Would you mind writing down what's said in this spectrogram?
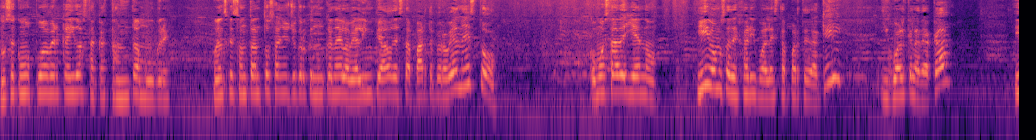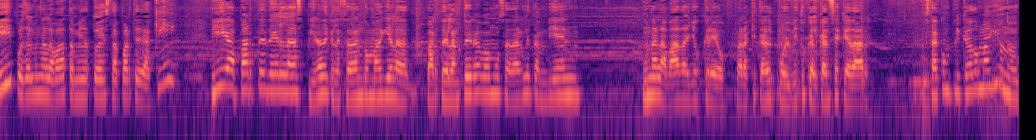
No sé cómo pudo haber caído hasta acá tanta mugre. Bueno, es que son tantos años, yo creo que nunca nadie lo había limpiado de esta parte, pero vean esto. Cómo está de lleno. Y vamos a dejar igual esta parte de aquí, igual que la de acá. Y pues darle una lavada también a toda esta parte de aquí. Y aparte de la aspirada que le está dando Maggie a la parte delantera, vamos a darle también una lavada, yo creo, para quitar el polvito que alcance a quedar. ¿Está complicado, Maggie, o no?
